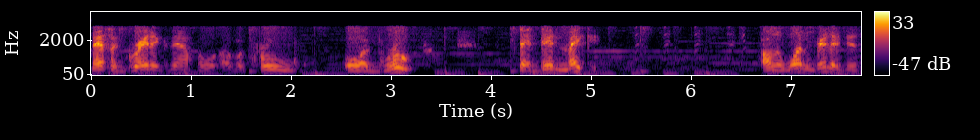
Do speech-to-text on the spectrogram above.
That's a great example of a crew or a group that didn't make it. Only one really just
